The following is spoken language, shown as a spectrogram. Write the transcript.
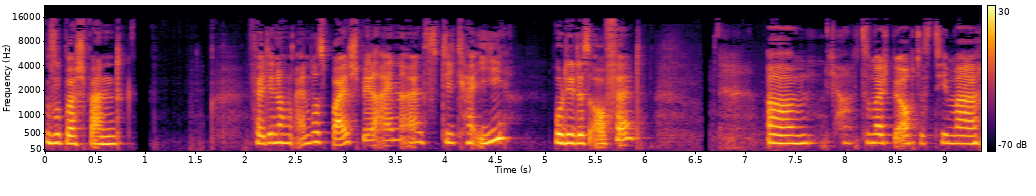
Super spannend. Fällt dir noch ein anderes Beispiel ein als die KI, wo dir das auffällt? Ähm, ja, zum Beispiel auch das Thema,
